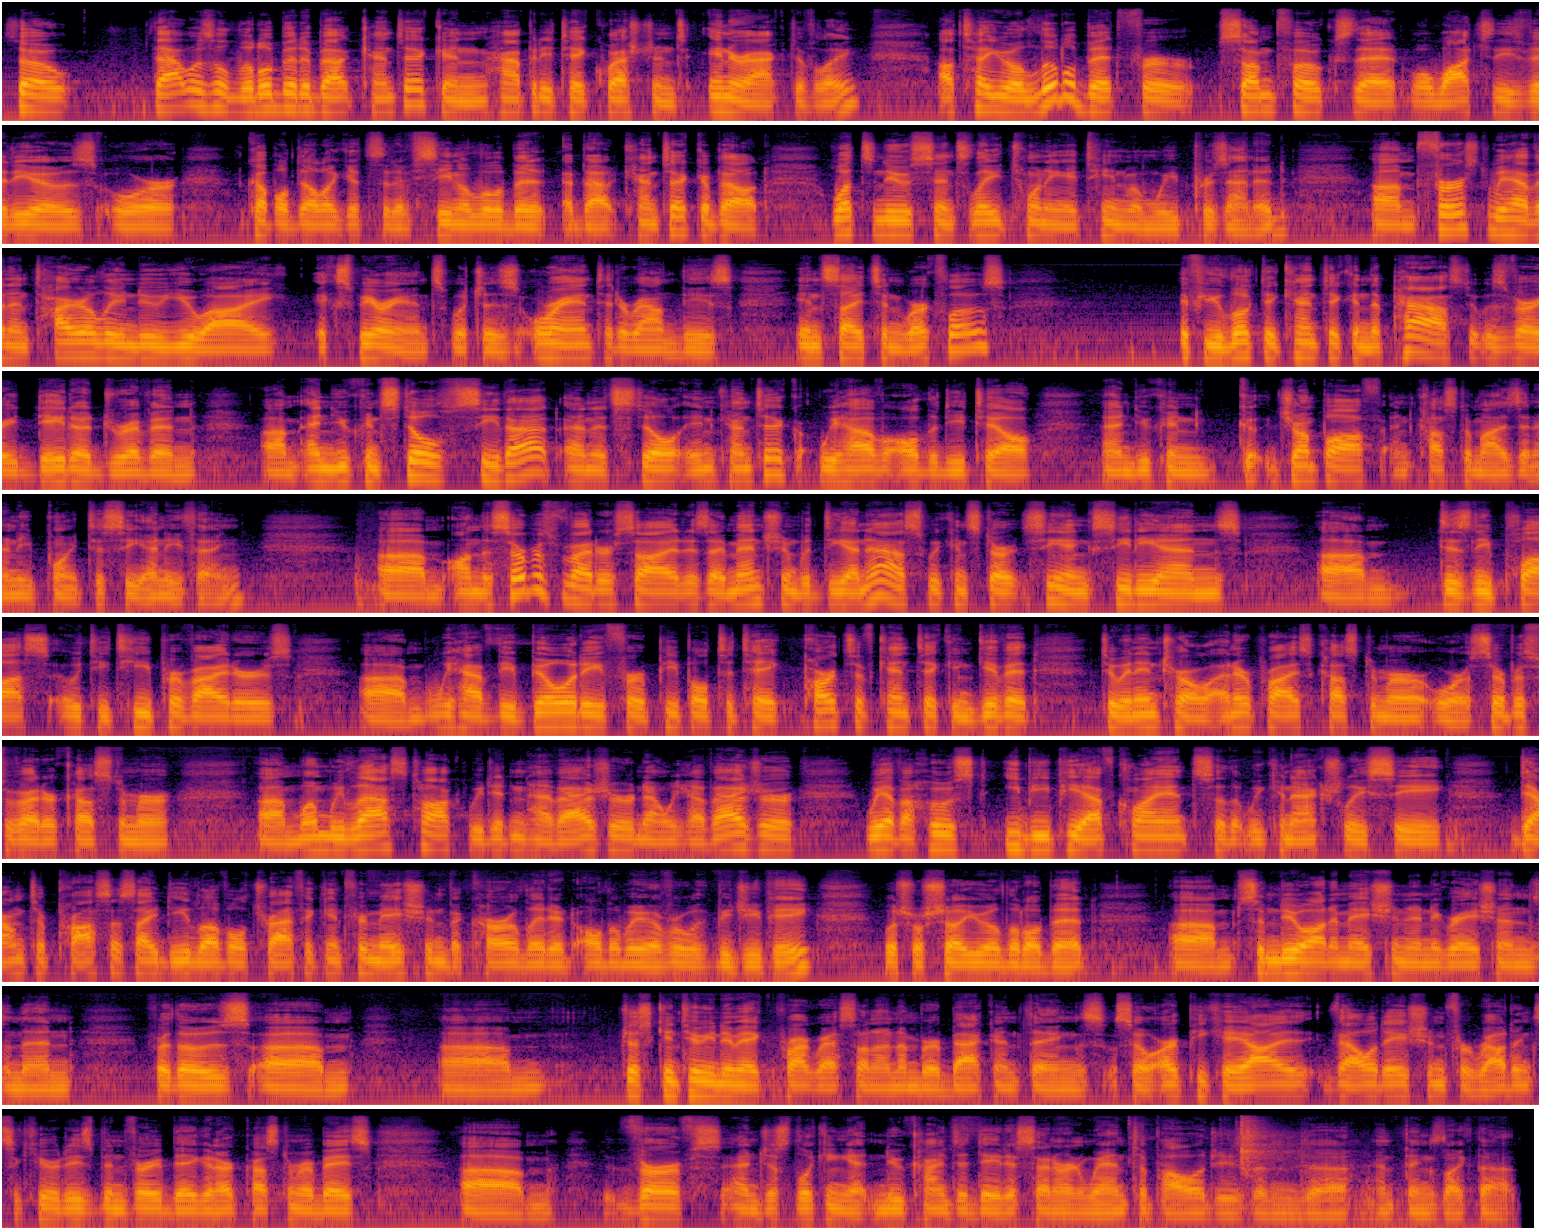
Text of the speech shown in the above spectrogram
So that was a little bit about Kentik and happy to take questions interactively. I'll tell you a little bit for some folks that will watch these videos or a couple delegates that have seen a little bit about Kentik about what's new since late 2018 when we presented. Um, first, we have an entirely new UI experience, which is oriented around these insights and workflows. If you looked at Kentik in the past, it was very data driven, um, and you can still see that, and it's still in Kentik. We have all the detail, and you can jump off and customize at any point to see anything. Um, on the service provider side, as I mentioned with DNS, we can start seeing CDNs, um, Disney Plus, OTT providers. Um, we have the ability for people to take parts of Kentik and give it to an internal enterprise customer or a service provider customer. Um, when we last talked, we didn't have Azure. Now we have Azure. We have a host eBPF client so that we can actually see down to process ID level traffic information, but correlated all the way over with BGP, which we'll show you a little bit. Um, some new automation integrations, and then for those um, um, just continuing to make progress on a number of backend things. So RPKI validation for routing security has been very big in our customer base. Um, VRFs and just looking at new kinds of data center and WAN topologies and, uh, and things like that.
